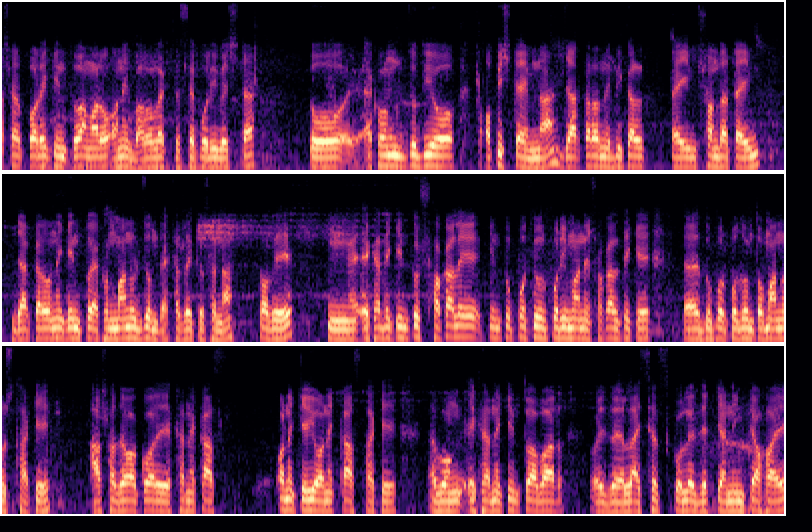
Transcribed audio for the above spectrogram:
আসার পরে কিন্তু আমারও অনেক ভালো লাগতেছে পরিবেশটা। তো এখন যদিও অফিস টাইম না, যার কারণে বিকাল টাইম সন্ধ্যা টাইম যার কারণে কিন্তু এখন মানুষজন দেখা যাইতেছে না। তবে এখানে কিন্তু সকালে কিন্তু প্রচুর পরিমাণে সকাল থেকে দুপুর পর্যন্ত মানুষ থাকে। আসা যাওয়া করে এখানে কাজ অনেকেই অনেক কাজ থাকে এবং এখানে কিন্তু আবার ওই যে লাইসেন্স করলে যে ট্রেনিংটা হয়,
